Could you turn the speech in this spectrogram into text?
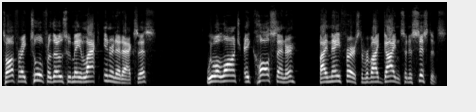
to offer a tool for those who may lack internet access. We will launch a call center by May 1st to provide guidance and assistance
